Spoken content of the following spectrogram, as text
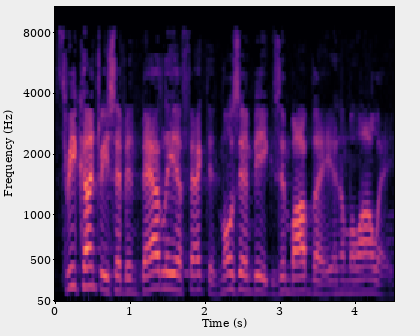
Three countries have been badly affected, Mozambique, Zimbabwe, and Malawi.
